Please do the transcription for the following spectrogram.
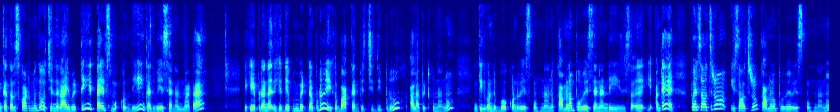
ఇంకా తులసి కోట ముందు ఒక చిన్న రాయి పెట్టి టైల్స్ మొక్క ఉంది ఇంకా అది వేసాను అనమాట ఇక ఎప్పుడైనా ఇక దీపం పెట్టినప్పుడు ఇక బాగా కనిపించింది ఇప్పుడు. అలా పెట్టుకున్నాను. ఇంక ఇదిగోండి బోక్కొండ వేసుకుంటున్నాను. కమలం పువ్వు వేసానండి ఈ అంటే పోయిన సంవత్సరం ఈ సంవత్సరం కమలం పువ్వే వేసుకుంటున్నాను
